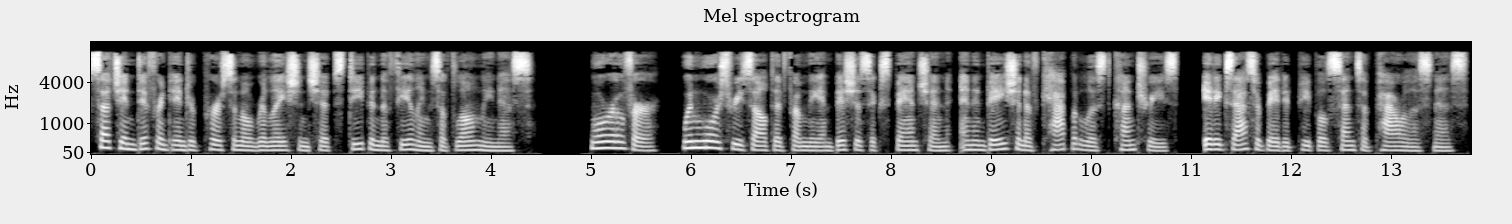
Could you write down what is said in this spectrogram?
Such indifferent interpersonal relationships deepen the feelings of loneliness. Moreover, when wars resulted from the ambitious expansion and invasion of capitalist countries, it exacerbated people's sense of powerlessness.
